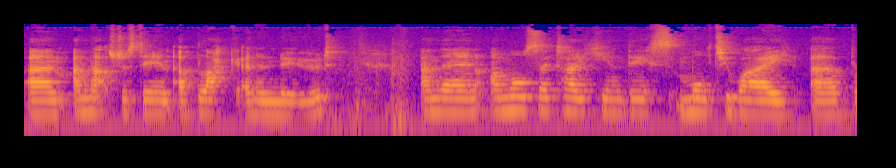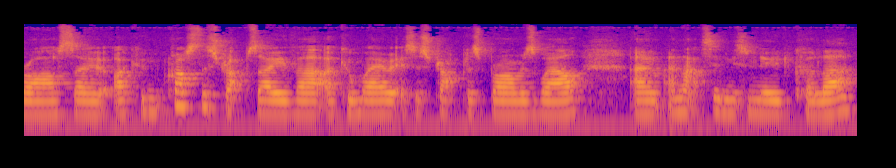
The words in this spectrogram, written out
Um, and that's just in a black and a nude. And then I'm also taking this multi-way uh, bra, so I can cross the straps over, I can wear it as a strapless bra as well. Um, and that's in this nude colour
